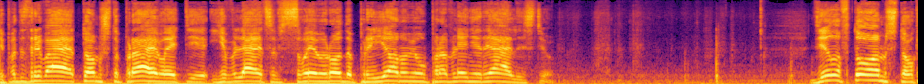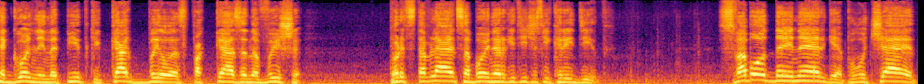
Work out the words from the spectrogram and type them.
не подозревая о том, что правила эти являются своего рода приемами управления реальностью. Дело в том, что алкогольные напитки, как было показано выше, представляют собой энергетический кредит. Свободная энергия получает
